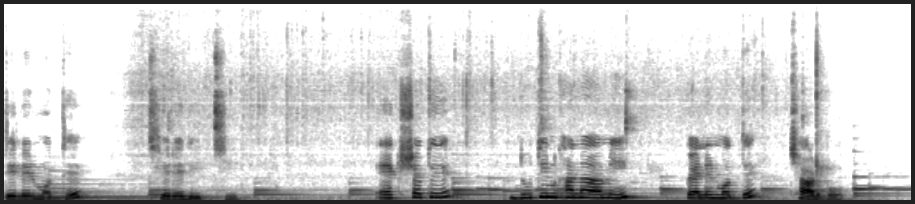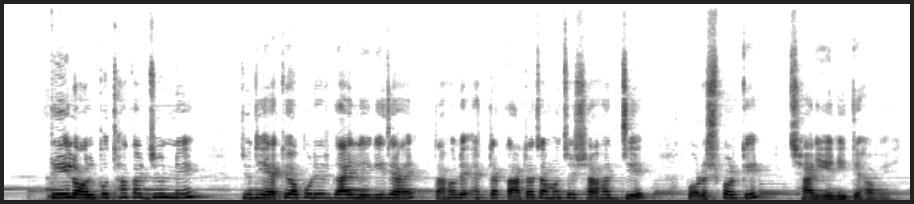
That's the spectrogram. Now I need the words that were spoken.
তেলের মধ্যে ছেড়ে দিচ্ছি। একসাথে দু তিনখানা আমি প্যানের মধ্যে ছাড়বো। তেল অল্প থাকার জন্যে যদি একে অপরের গায়ে লেগে যায়, তাহলে একটা কাঁটা চামচের সাহায্যে পরস্পরকে ছাড়িয়ে নিতে হবে।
